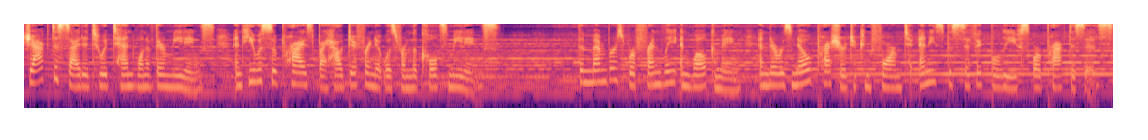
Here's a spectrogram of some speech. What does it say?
Jack decided to attend one of their meetings, and he was surprised by how different it was from the cult's meetings. The members were friendly and welcoming, and there was no pressure to conform to any specific beliefs or practices.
